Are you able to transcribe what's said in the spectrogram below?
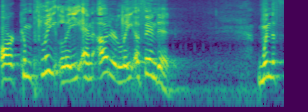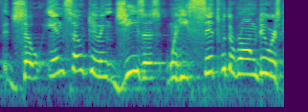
are completely and utterly offended. When the, so in so doing, Jesus, when he sits with the wrongdoers,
